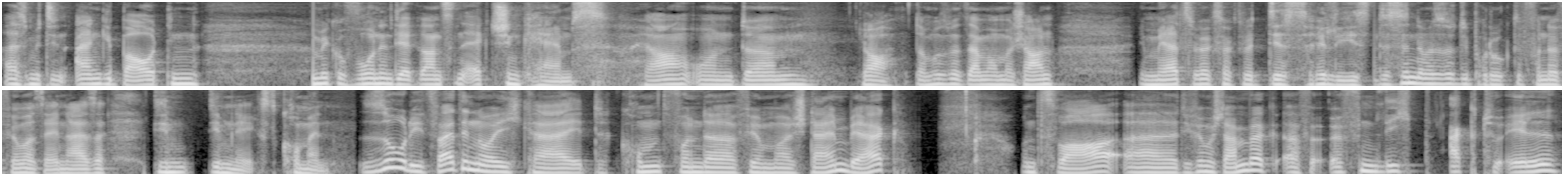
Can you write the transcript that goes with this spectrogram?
als mit den eingebauten Mikrofonen der ganzen Action Cams. Ja, und ähm, ja, da muss man jetzt einfach mal schauen, im März, wie gesagt, wird das released. Das sind immer so die Produkte von der Firma Sennheiser, die demnächst kommen. So, die zweite Neuigkeit kommt von der Firma Steinberg. Und zwar, äh, die Firma Steinberg äh, veröffentlicht aktuell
